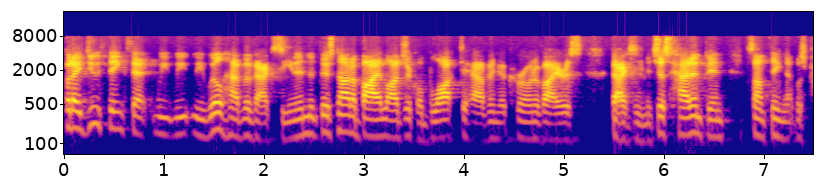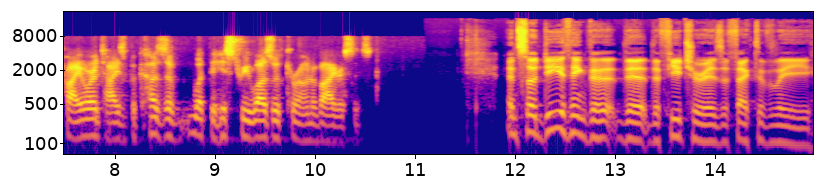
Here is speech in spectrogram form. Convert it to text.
But I do think that we, we, we will have a vaccine and that there's not a biological block to having a coronavirus vaccine. It just hadn't been something that was prioritized because of what the history was with coronaviruses. And so do you think the, the, the future is effectively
